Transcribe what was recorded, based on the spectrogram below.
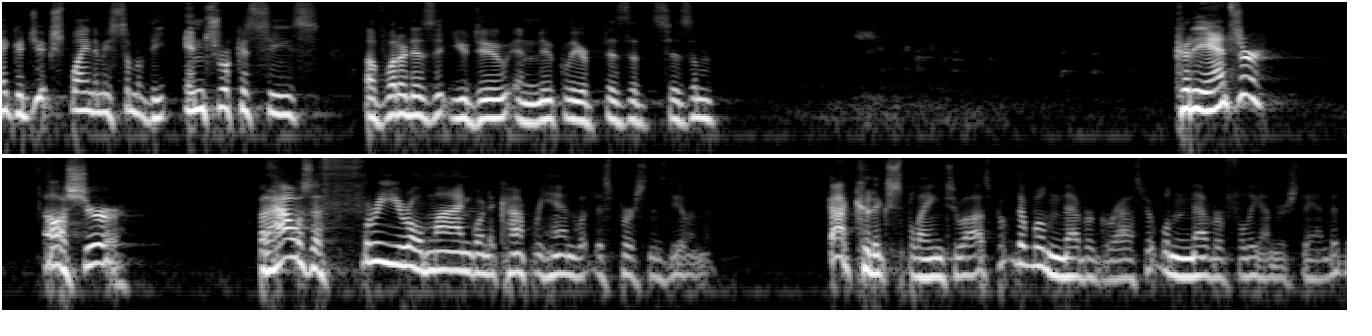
hey, could you explain to me some of the intricacies of what it is that you do in nuclear physicism? Could he answer? Oh, sure. But how is a three year old mind going to comprehend what this person is dealing with? God could explain to us, but we'll never grasp it. We'll never fully understand it.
